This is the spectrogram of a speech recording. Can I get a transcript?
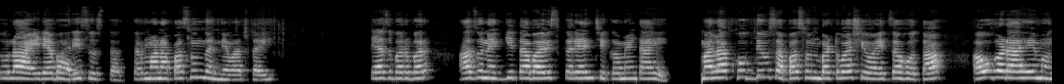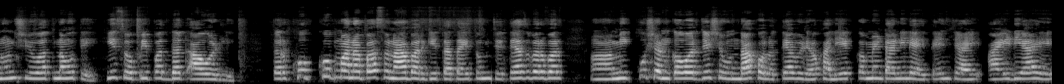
तुला आयडिया भारी सुचतात. तर मनापासून धन्यवाद ताई. त्याचबरोबर अजून एक गीता बावीसकर यांची कमेंट आहे. मला खूप दिवसापासून बटवा शिवायचा होता. अवघड आहे म्हणून शिवत नव्हते. ही सोपी पद्धत आवडली. तर खूप खूप मनापासून आभार गीताताई तुमचे. त्याचबरोबर मी कुशन कवर जे शिवून दाखवलं त्या व्हिडिओ खाली एक कमेंट आलेली आहे. त्यांची आय आय आहे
